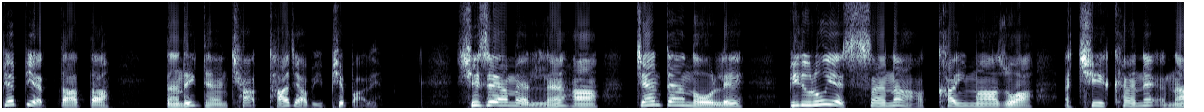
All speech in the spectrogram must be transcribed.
ပြက်ပြက်သားသားတန်ဋိဌာန်ချထားကြပြီဖြစ်ပါတယ်။ရှေ့ဆက်ရမယ့်လမ်းဟာကြမ်းတမ်းတော်လဲပြည်သူတို့ရဲ့ဆန္ဒဟာခိုင်မာစွာ အခြေခံတဲ့အနာ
